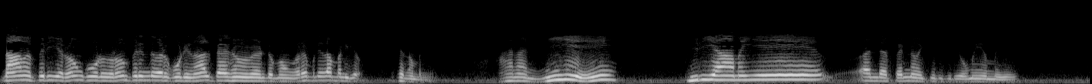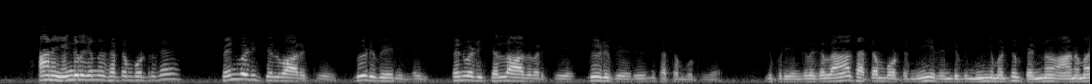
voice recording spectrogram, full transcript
நாம பிரிகிறோம் கூடுகிறோம் பிரிந்தவர் கூடினால் பேச வேண்டுமோங்கிற இப்படி எல்லாம் பண்ணிக்கிறோம் சரி, பண்ணிக்கிறோம். ஆனா நீயே பிரியாமையே அந்த பெண்ணை வச்சிருக்கிறீ உமையம்மையே. ஆனா எங்களுக்கு என்ன சட்டம் போட்டிருக்க? பெண் வழி செல்வாருக்கு வீடு பேர் இல்லை பெண் வழி செல்லாதவருக்கு வீடு பேருன்னு சட்டம் போட்டுருக்க இப்படி எங்களுக்கெல்லாம் சட்டம் போட்ட நீ ரெண்டு நீங்க மட்டும் பெண்ணும் ஆணுமா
